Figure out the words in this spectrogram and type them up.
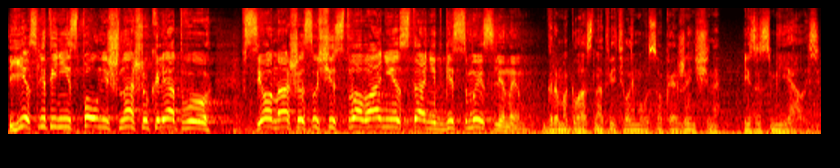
Если ты не исполнишь нашу клятву, все наше существование станет бессмысленным. Громогласно ответила ему высокая женщина и засмеялась.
